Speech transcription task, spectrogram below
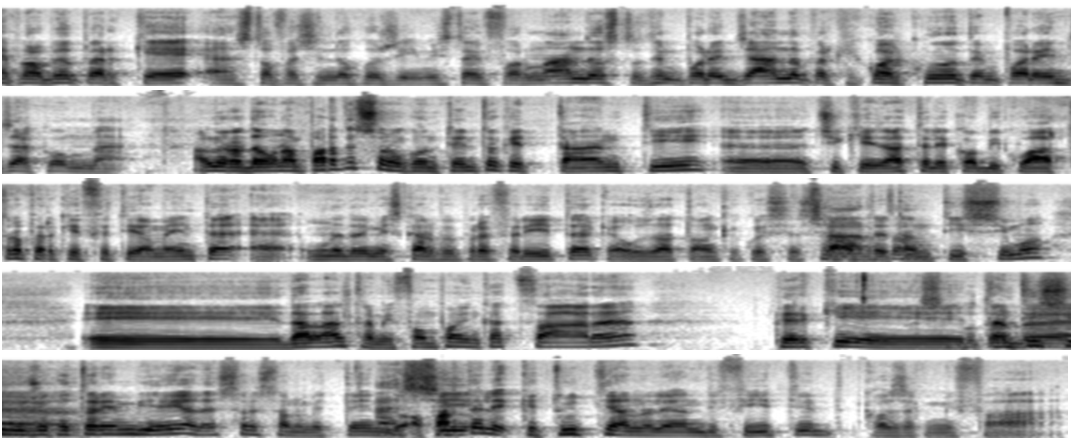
è proprio perché eh, sto facendo così, mi sto informando, sto temporeggiando perché qualcuno temporeggia con me. Allora, da una parte sono contento che tanti eh, ci chiedate le Kobe 4 perché effettivamente è una delle mie scarpe preferite che ho usato anche quest'estate certo. tantissimo e dall'altra mi fa un po' incazzare perché potrebbe... tantissimi giocatori NBA adesso le stanno mettendo, eh, a parte le, che tutti hanno le undefeated, cosa che mi fa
